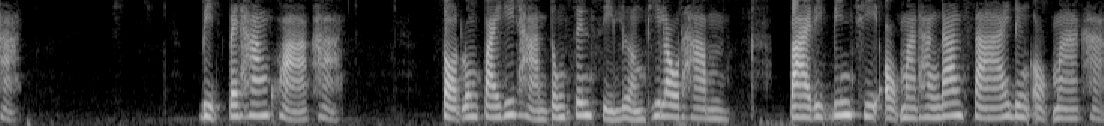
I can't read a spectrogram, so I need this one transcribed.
ค่ะ บิดไปทางขวาค่ะ สอดลงไปที่ฐานตรงเส้นสีเหลืองที่เราทำปลายริบบิ้นชี้ออกมาทางด้านซ้ายดึงออกมาค่ะ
